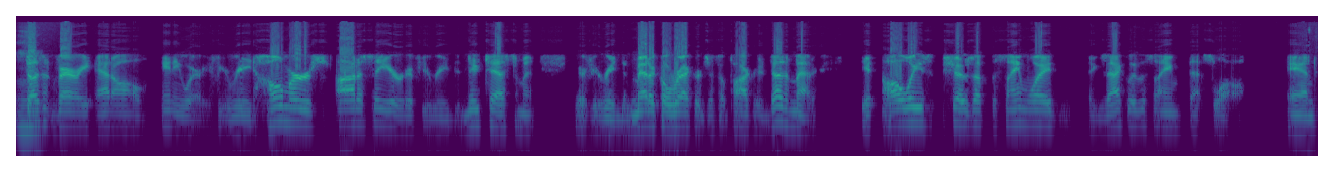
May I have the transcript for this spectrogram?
Mm-hmm. Doesn't vary at all anywhere. If you read Homer's Odyssey or if you read the New Testament or if you read the medical records of Hippocrates, it doesn't matter. It always shows up the same way, exactly the same. That's law. And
